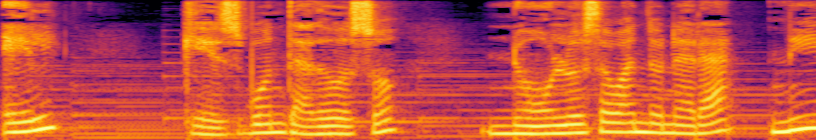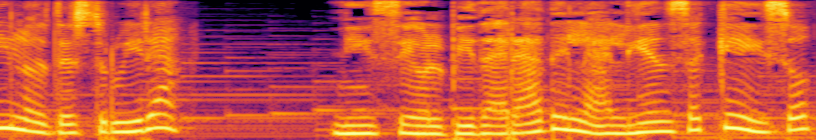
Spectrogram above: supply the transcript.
él, que es bondadoso, no los abandonará ni los destruirá, ni se olvidará de la alianza que hizo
